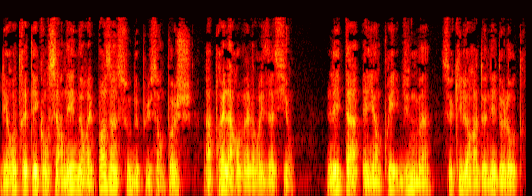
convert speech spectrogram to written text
Les retraités concernés n'auraient pas un sou de plus en poche après la revalorisation, l'État ayant pris d'une main ce qu'il leur a donné de l'autre.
